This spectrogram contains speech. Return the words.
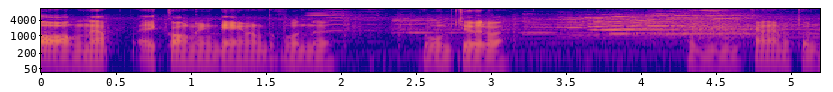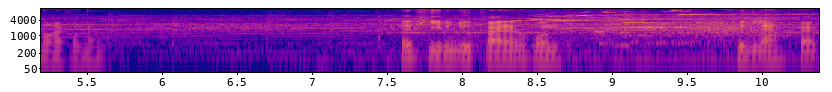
กล่องนะครับไอ้กล่องแดงๆนะทุกคนเออเดี๋ยวผมเจอแล้วไปผมกล้าได้มาตัวน้อยก่อนนะครับ เฮ้ยผีมันอยู่ไกลนะทุกคนขึ้นแรงแป๊บ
